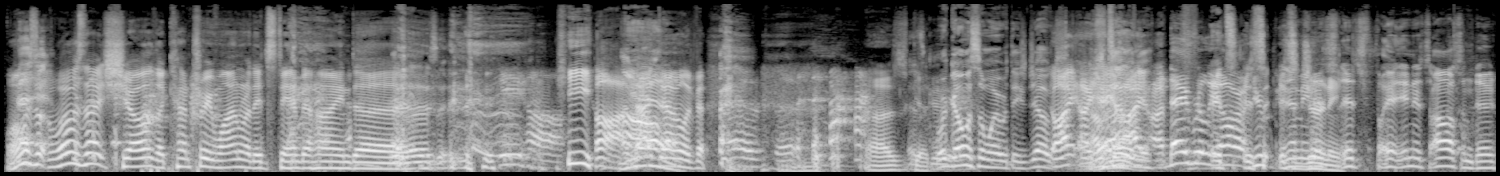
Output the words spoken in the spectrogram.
What was it, what was that show, the country one, where they'd stand behind uh, Hee-haw. Hee Haw? That definitely. That's, uh, Oh, that was good. We're going somewhere with these jokes. I, I, I'm I, telling I, you. I- They really it's, are. It's, You're- it's I a mean, journey. It's, it's and it's awesome, dude.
